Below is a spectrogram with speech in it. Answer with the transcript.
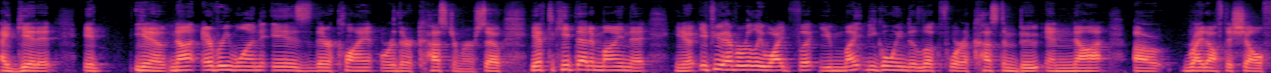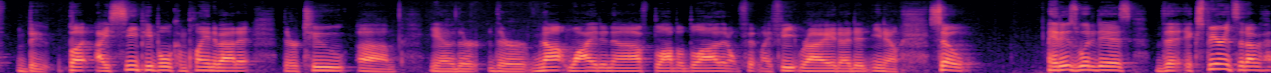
I get it. It you know, not everyone is their client or their customer. So you have to keep that in mind that, you know, if you have a really wide foot, you might be going to look for a custom boot and not a right off the shelf boot. But I see people complain about it. They're too, um, you know, they're, they're not wide enough, blah, blah, blah. They don't fit my feet right. I didn't, you know, so it is what it is. The experience that I've,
